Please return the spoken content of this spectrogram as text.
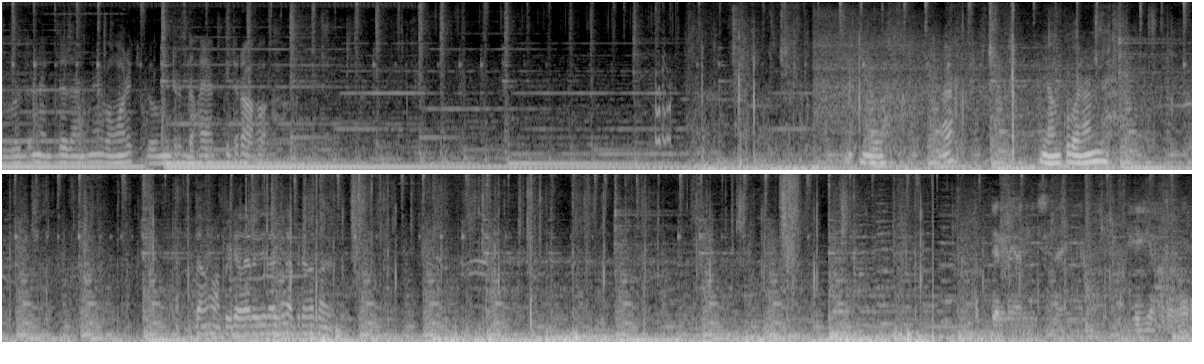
දුවද නැද්ද දන්න කොමට කිලෝමිටර් දහයක් විතර ආවා යංකු බලන්න තම අපිට වැරදිලා කියලා අපිට කතා කරන්න. අදම යන්න ඒ අරවර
